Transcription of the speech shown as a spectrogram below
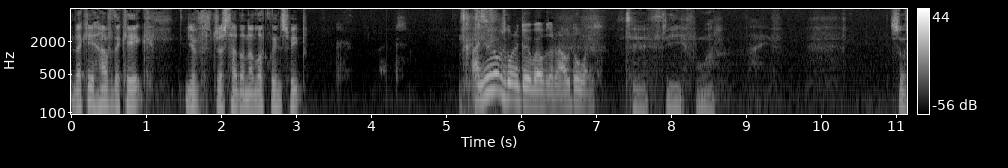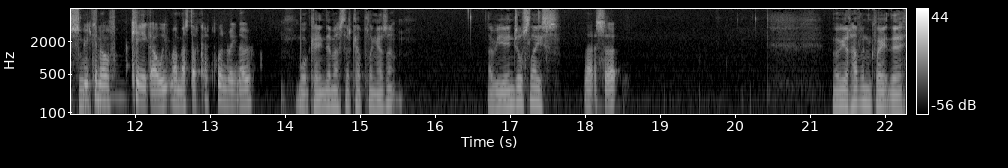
Ricky, have the cake. You've just had another clean sweep. I knew I was going to do well with the Ronaldo ones. Two, three, four, five. So, so Speaking far- of cake, I'll eat my Mr. Kipling right now. What kind of Mr. Kipling is it? A wee angel slice. That's it. Well, you're having quite the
